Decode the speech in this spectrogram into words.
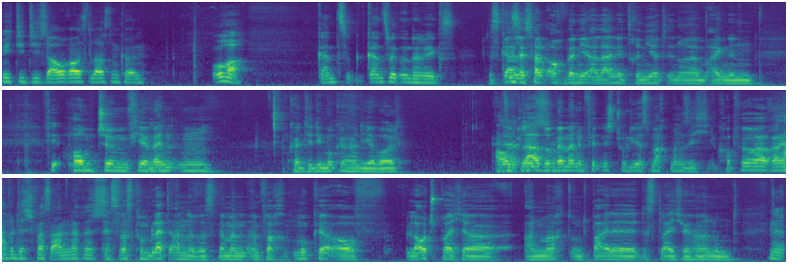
richtig die Sau rauslassen können. Oha. Ganz, ganz weit unterwegs. Das Geile ist halt auch, wenn ihr alleine trainiert in eurem eigenen Vier- Home-Gym, vier Wänden, könnt ihr die Mucke hören, die ihr wollt. Also Auch klar, das, so wenn man im Fitnessstudio ist, macht man sich Kopfhörer rein. Aber das ist was anderes. Es ist was komplett anderes, wenn man einfach Mucke auf Lautsprecher anmacht und beide das gleiche hören und Ja.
